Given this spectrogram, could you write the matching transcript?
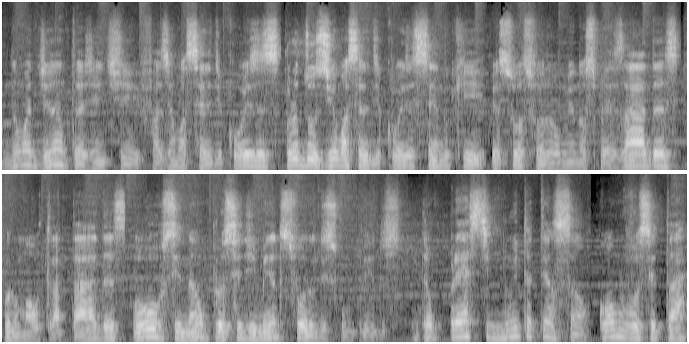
Não adianta a gente fazer uma série de coisas, produzir uma série de coisas, sendo que pessoas foram menosprezadas, foram maltratadas, ou se não, procedimentos foram descumpridos. Então preste muita atenção como você está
